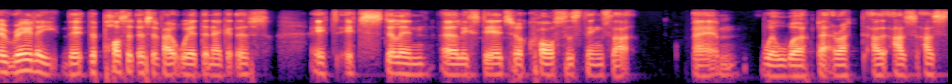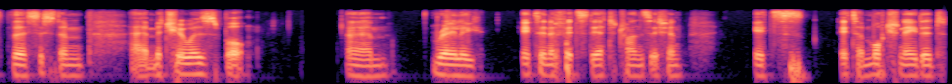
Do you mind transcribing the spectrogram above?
it really the the positives have outweighed the negatives. It it's still in early stage, so of course there's things that um, will work better at, as as the system uh, matures, but um, really it's in a fit state to transition. It's it's a much needed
